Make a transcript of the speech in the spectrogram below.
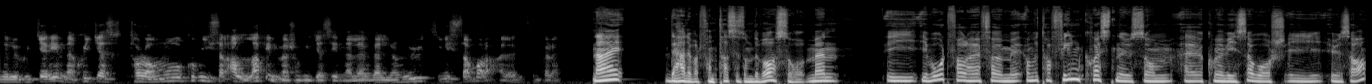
när du skickar in den, skickas, tar de och visar alla filmer som skickas in eller väljer de ut vissa bara? Eller hur funkar det? Nej, det hade varit fantastiskt om det var så. Men i, i vårt fall har jag för mig, om vi tar Filmquest nu som eh, kommer visa Wash i USA,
